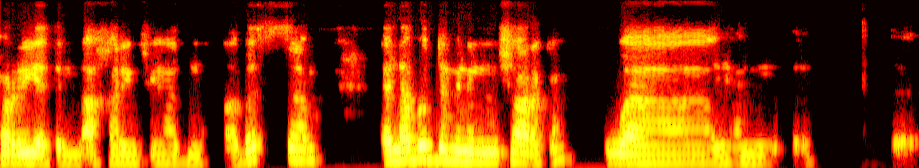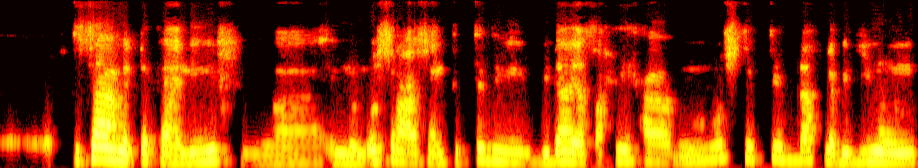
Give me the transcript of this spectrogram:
حرية الآخرين في هذه النقطة. بس لابد من المشاركة ويعني اقتسام التكاليف وإنه الأسرة عشان تبتدي بداية صحيحة مش تبتدي داخلة بديون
